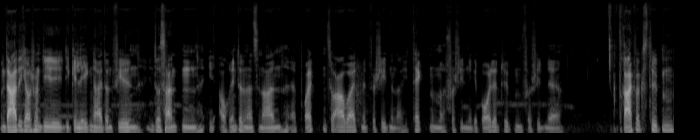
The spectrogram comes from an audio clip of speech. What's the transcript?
Und da hatte ich auch schon die, die Gelegenheit, an vielen interessanten, auch internationalen äh, Projekten zu arbeiten mit verschiedenen Architekten, verschiedene Gebäudetypen, verschiedene Tragwerkstypen.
